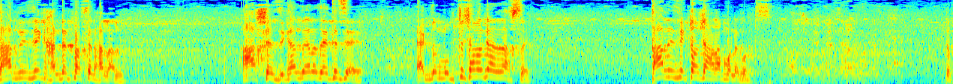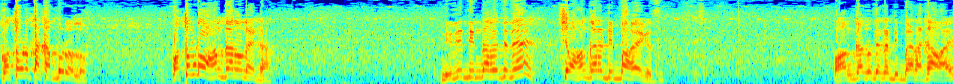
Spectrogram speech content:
তার রিজিক হান্ড্রেড পার্সেন্ট হালাল। আর সে যেখানে যেখানে যাইতেছে, একজন মুফতি সাহেবের কাছে আসছে, তার রিজিকটা হচ্ছে হারাম মনে করতেছে। তো কত বড় তাকাব্বর হলো? কত বড় অহংকার হলো এটা? নিজের দিনদার হইতে দে সে অহংকারের ডিব্বা হয়ে গেছে। অহংকার যদি একটা ডিব্বায় রাখা হয়,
